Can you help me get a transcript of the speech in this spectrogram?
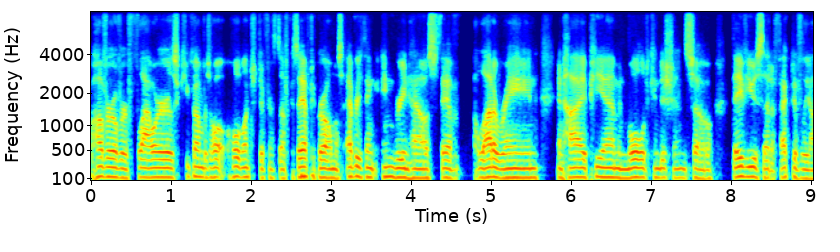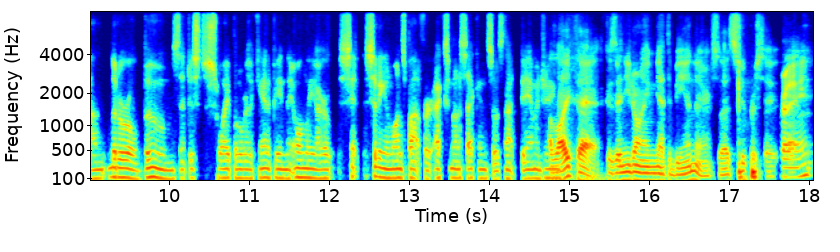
hover over flowers, cucumbers, a whole, whole bunch of different stuff because they have to grow almost everything in greenhouse. They have a lot of rain and high PM and mold conditions. So they've used that effectively on literal booms that just swipe over the canopy and they only are sit, sitting in one spot for X amount of seconds. So it's not damaging. I like that because then you don't even have to be in there. So that's super safe. right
